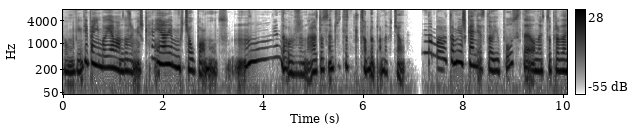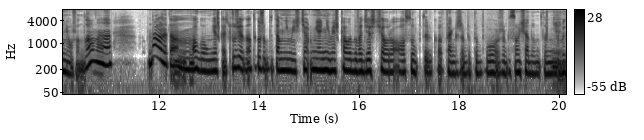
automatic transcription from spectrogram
Bo mówi, wie pani, bo ja mam duże mieszkanie, ale ja bym chciał pomóc. No, dobrze, no ale to znaczy, co, co by pan chciał? No bo to mieszkanie stoi puste, ono jest co prawda nieurządzone, no ale tam mogą mieszkać ludzie, no tylko żeby tam nie, mieścia, nie, nie mieszkało 20 osób, tylko tak, żeby to było, żeby sąsiadom to nie, Żeby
